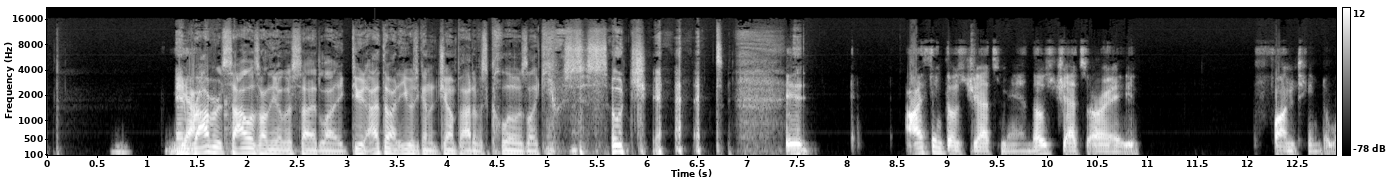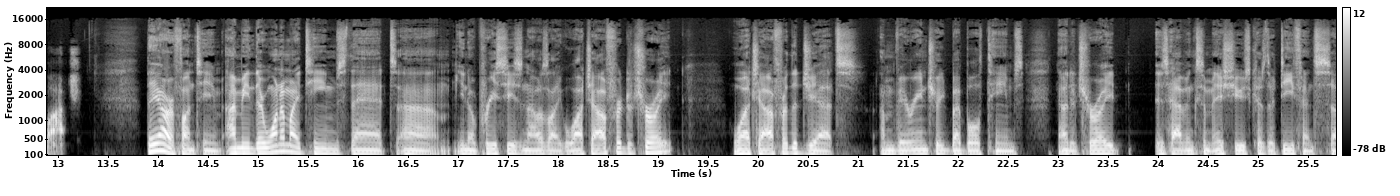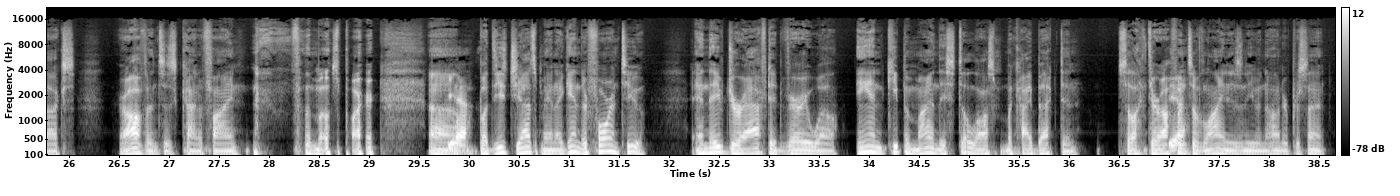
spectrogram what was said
And yeah. Robert Saleh's on the other side, like, dude, I thought he was going to jump out of his clothes. Like he was just so jacked. It, I think those Jets, man, those Jets are a fun team to watch. They are a fun team. I mean, they're one of my teams that, um, you know, preseason, I was like, watch out for Detroit, watch out for the Jets. I'm very intrigued by both teams. Now, Detroit is having some issues because their defense sucks. Their offense is kind of fine for the most part. Um, Yeah. But these Jets, man, again, they're four and two, and they've drafted very well. And keep in mind, they still lost Mekhi Becton, so like their offensive line isn't even 100. percent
